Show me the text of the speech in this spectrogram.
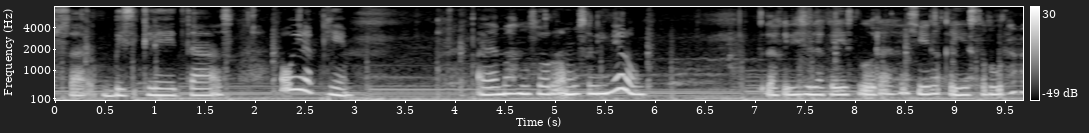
usar bicicletas o ir a pie. Además nos ahorramos el dinero. La que dice la calle está dura, sí, la calle está dura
